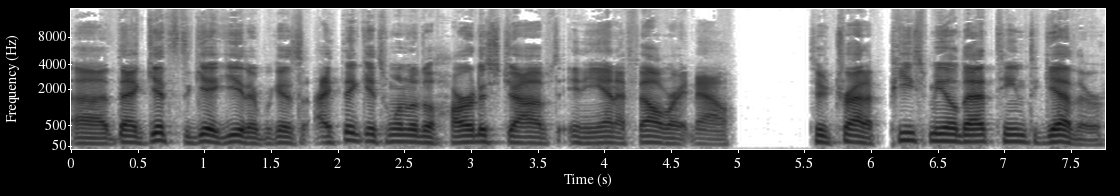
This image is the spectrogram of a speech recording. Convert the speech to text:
uh, that gets the gig either because I think it's one of the hardest jobs in the NFL right now to try to piecemeal that team together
